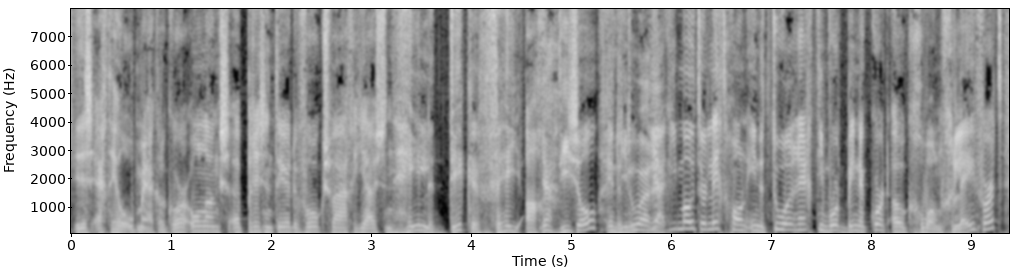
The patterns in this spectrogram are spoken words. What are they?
Dit is echt heel opmerkelijk hoor. Onlangs eh, presenteerde Volkswagen juist een hele dikke V8 Ja, diesel. in de die, Touareg. Ja, die motor ligt gewoon in de Touareg. Die wordt binnenkort ook gewoon geleverd.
